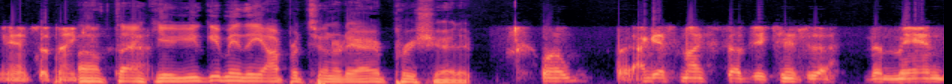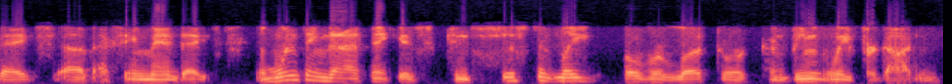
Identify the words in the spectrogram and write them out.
and so thank you. Oh, thank that. you. You give me the opportunity. I appreciate it. Well, I guess my subject is the the mandates, uh, vaccine mandates, and one thing that I think is consistently overlooked or conveniently forgotten.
